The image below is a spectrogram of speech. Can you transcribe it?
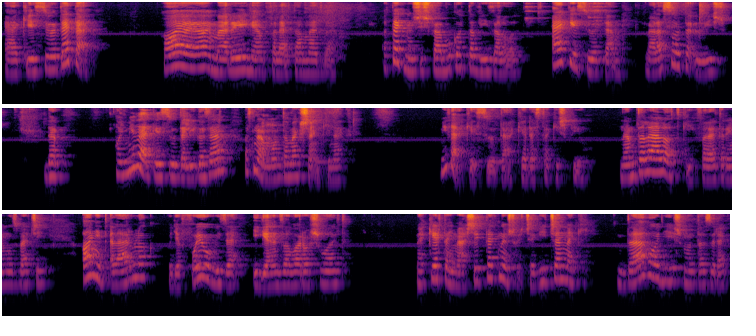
Elkészültetek? Hajajaj, már régen felelte a medve. A teknős is felbukott a víz alól. Elkészültem, válaszolta ő is. De hogy mivel készült el igazán, azt nem mondta meg senkinek. Mivel készült el? kérdezte a kisfiú. Nem találod ki? felelte Rémusz bácsi. Annyit elárulok, hogy a folyóvize igen zavaros volt. Megkérte egy másik teknős, hogy segítsen neki? Dehogy is, mondta az öreg.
